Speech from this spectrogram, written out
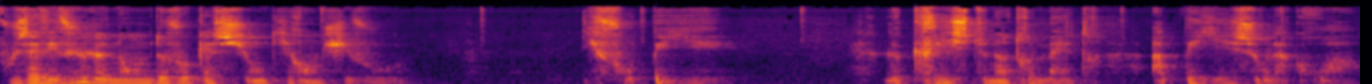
Vous avez vu le nombre de vocations qui rentrent chez vous? Il faut payer. Le Christ, notre Maître, a payé sur la croix.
